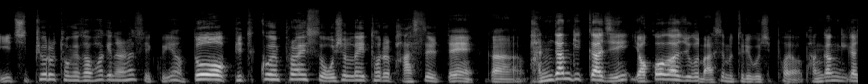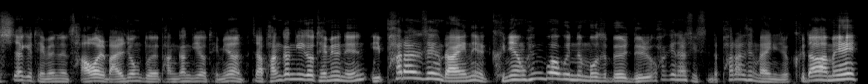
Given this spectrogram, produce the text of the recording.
이 지표를 통해서 확인을 할 수 있고요. 또 비트코인 프라이스 오실레이터를 봤을 때 그러니까 반감기까지 엮어가지고 말씀을 드리고 싶어요. 반감기가 시작이 되면은 4월 말 정도에 반감기가 되면 자 반감기가 되면은 이 파란색 라인을 그냥 횡보하고 있는 모습을 늘 확인할 수 있습니다. 파란색 라인이죠. 그 다음에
